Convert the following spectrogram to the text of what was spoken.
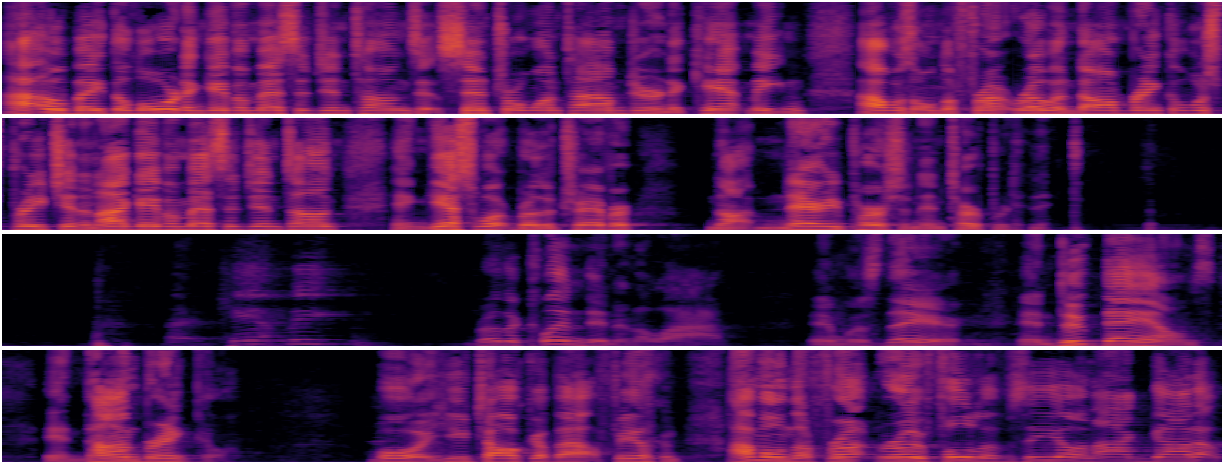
I obeyed the Lord and gave a message in tongues at Central one time during a camp meeting. I was on the front row and Don Brinkle was preaching, and I gave a message in tongues. And guess what, Brother Trevor? Not nary person interpreted it. at camp meeting, Brother Clendon and alive. and was there, and Duke Downs and Don Brinkle. Boy, you talk about feeling. I'm on the front row full of zeal, and I got up.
